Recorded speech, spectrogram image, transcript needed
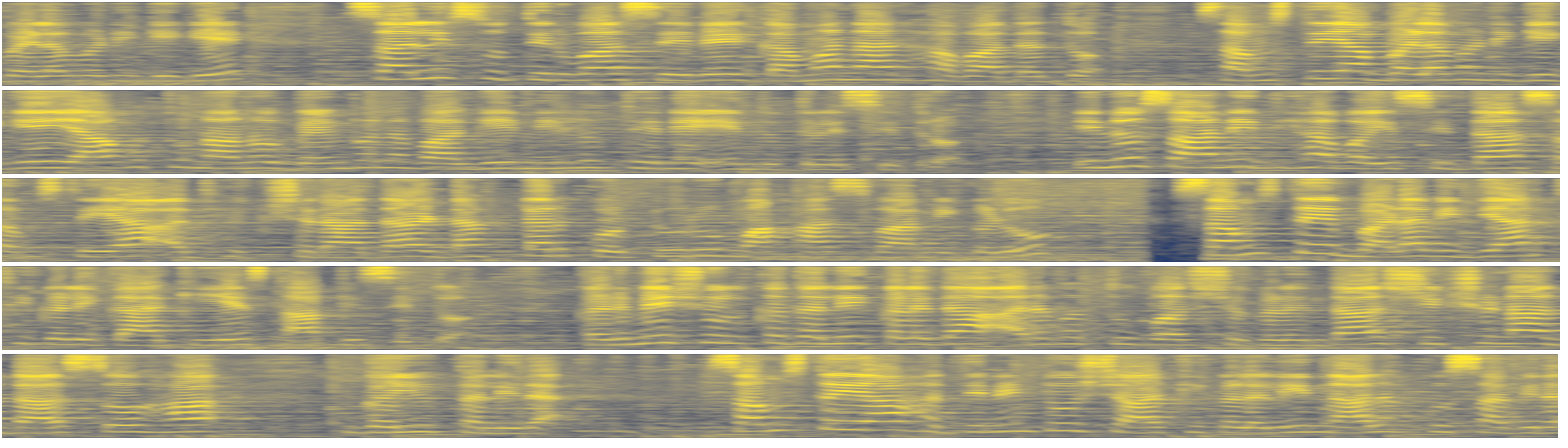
ಬೆಳವಣಿಗೆಗೆ ಸಲ್ಲಿಸುತ್ತಿರುವ ಸೇವೆ ಗಮನಾರ್ಹವಾದದ್ದು. ಸಂಸ್ಥೆಯ ಬೆಳವಣಿಗೆಗೆ ಯಾವತ್ತೂ ನಾನು ಬೆಂಬಲವಾಗಿ ನಿಲ್ಲುತ್ತೇನೆ ಎಂದು ತಿಳಿಸಿದರು. ಇನ್ನು ಸಾನ್ನಿಧ್ಯ ವಹಿಸಿದ್ದ ಸಂಸ್ಥೆಯ ಅಧ್ಯಕ್ಷರಾದ ಡಾಕ್ಟರ್ ಕೊಟ್ಟೂರು ಮಹಾಸ್ವಾಮಿಗಳು ಸಂಸ್ಥೆ ಬಡ ವಿದ್ಯಾರ್ಥಿಗಳಿಗಾಗಿಯೇ ಸ್ಥಾಪಿಸಿದ್ದು. ಕಡಿಮೆ ಶುಲ್ಕದಲ್ಲಿ ಕಳೆದ ಅರವತ್ತು ವರ್ಷಗಳಿಂದ ಶಿಕ್ಷಣ ದಾಸೋಹ ಗೈಯುತ್ತಲಿದೆ ಸಂಸ್ಥೆಯ ಹದಿನೆಂಟು ಶಾಖೆಗಳಲ್ಲಿ ನಾಲ್ಕು ಸಾವಿರ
